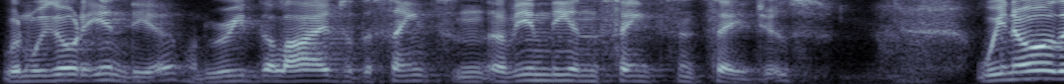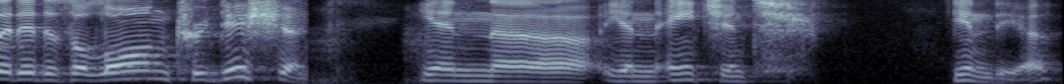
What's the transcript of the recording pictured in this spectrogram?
when we go to India, when we read the lives of the saints and, of Indian saints and sages, we know that it is a long tradition in uh, in ancient India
